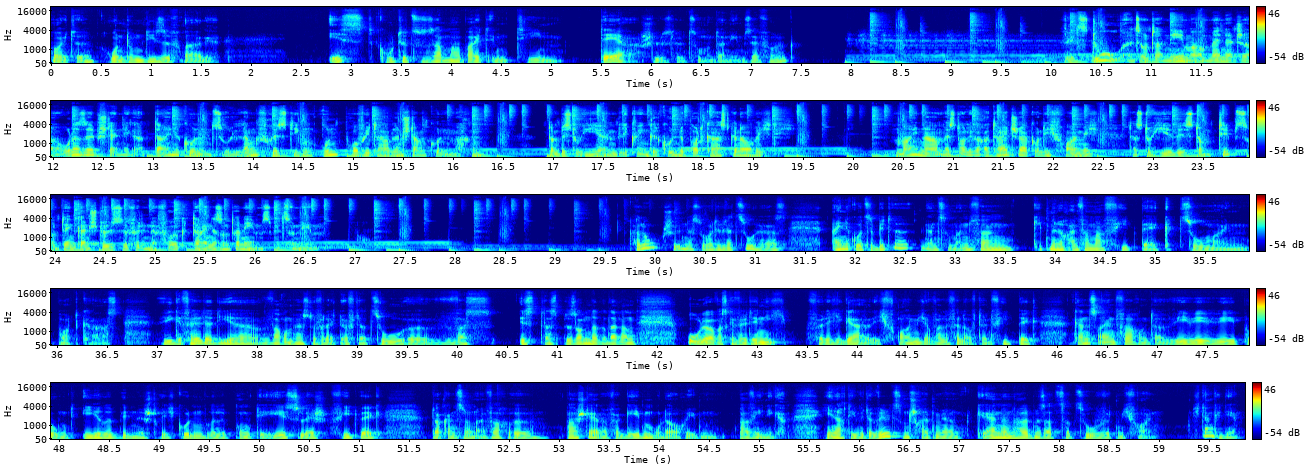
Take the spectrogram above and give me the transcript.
Heute rund um diese Frage. Ist gute Zusammenarbeit im Team der Schlüssel zum Unternehmenserfolg? Willst du als Unternehmer, Manager oder Selbstständiger deine Kunden zu langfristigen und profitablen Stammkunden machen? Dann bist du hier im Blickwinkel Kunde Podcast genau richtig. Mein Name ist Oliver Teitschak und ich freue mich, dass du hier bist, um Tipps und Denkanstöße für den Erfolg deines Unternehmens mitzunehmen. Hallo, schön, dass du heute wieder zuhörst. Eine kurze Bitte, ganz am Anfang, gib mir doch einfach mal Feedback zu meinem Podcast. Wie gefällt er dir? Warum hörst du vielleicht öfter zu? Äh, was ist das Besondere daran? Oder was gefällt dir nicht? Völlig egal. Ich freue mich auf alle Fälle auf dein Feedback. Ganz einfach unter www.ihre-kundenbrille.de slash Feedback. Da kannst du dann einfach äh, paar Sterne vergeben oder auch eben ein paar weniger. Je nachdem, wie du willst und schreib mir gerne einen halben Satz dazu, würde mich freuen. Ich danke dir.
